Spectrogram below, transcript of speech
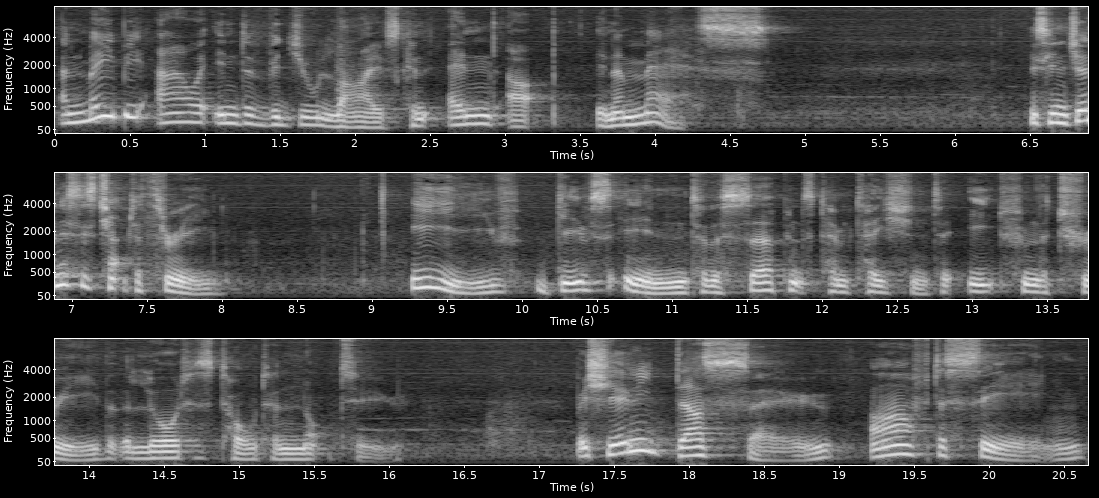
and maybe our individual lives, can end up in a mess. You see, in Genesis chapter 3, Eve gives in to the serpent's temptation to eat from the tree that the Lord has told her not to. But she only does so after seeing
